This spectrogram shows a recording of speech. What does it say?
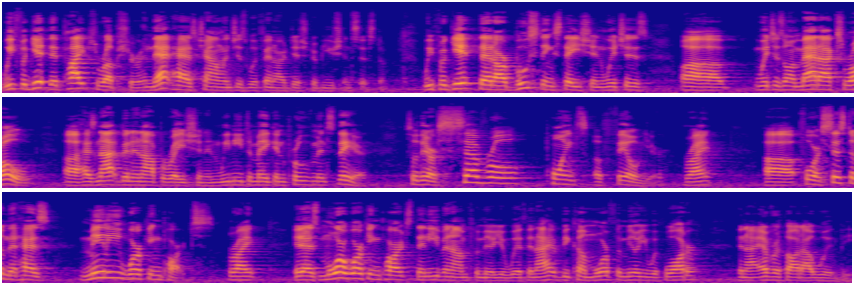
We forget that pipes rupture, and that has challenges within our distribution system. We forget that our boosting station, which is uh, which is on Maddox Road, uh, has not been in operation, and we need to make improvements there. So there are several points of failure, right, uh, for a system that has many working parts, right? It has more working parts than even I'm familiar with, and I have become more familiar with water than I ever thought I would be.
